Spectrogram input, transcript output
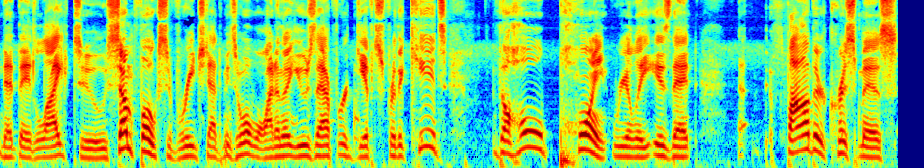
that they'd like to. Some folks have reached out to me and said, "Well, why don't they use that for gifts for the kids?" The whole point, really, is that Father Christmas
